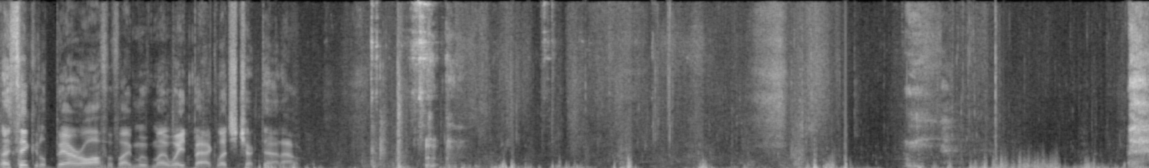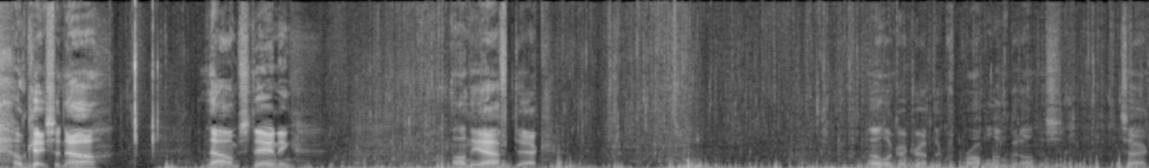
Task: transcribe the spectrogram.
I think it'll bear off if I move my weight back. Let's check that out. Okay, so now, now I'm standing on the aft deck. Oh look, I dropped the prop a little bit on this tack.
